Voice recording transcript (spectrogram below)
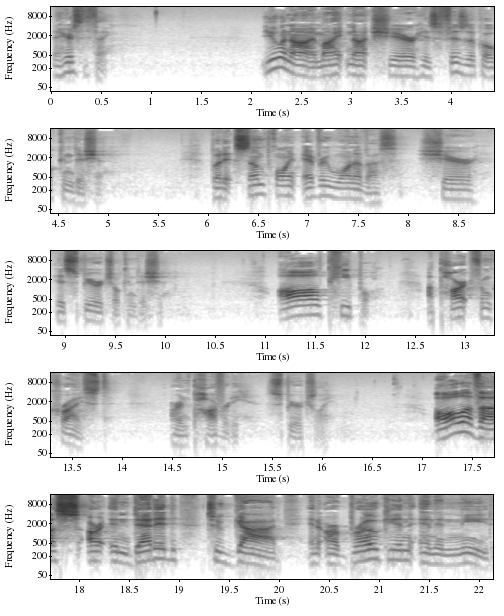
Now, here's the thing you and I might not share his physical condition, but at some point, every one of us share his spiritual condition. All people, apart from Christ, are in poverty spiritually. All of us are indebted to God and are broken and in need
